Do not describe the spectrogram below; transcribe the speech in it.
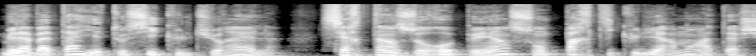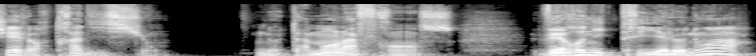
Mais la bataille est aussi culturelle. Certains Européens sont particulièrement attachés à leur tradition, notamment la France. Véronique Trier-Lenoir,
